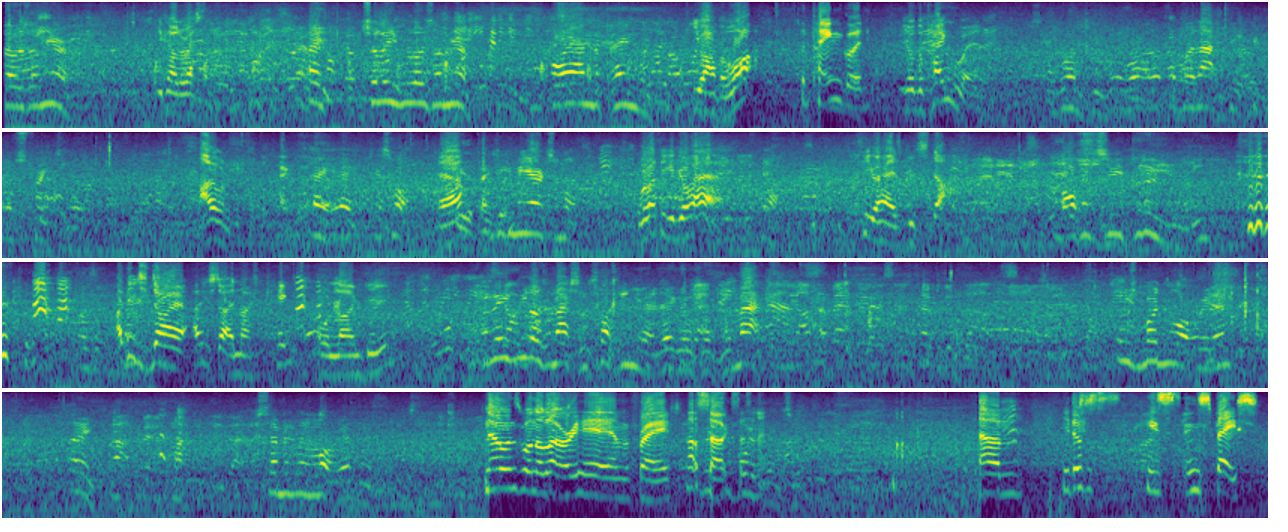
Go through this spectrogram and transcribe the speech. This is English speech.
Those I'm here. You tell the rest of them. Hey, Chili Willows, I'm here. I am the penguin. You are the what? The penguin. You're the penguin. I run people. I run after people on the streets. I want to be called the penguin. Hey, hey, guess what? Yeah? Be the You give me air tonight. What do I think of your hair? I think your hair is good stuff. I think it's be blue, really. I think you should dye it. I think you should dye it a nice pink or lime green. I mean, you know, I'm actually fucking here. There goes for the map. Who's won the lottery then? Hey, somebody won the lottery, haven't they? No one's won the lottery here, I'm afraid. That sucks, doesn't it? Um, he does. He's in space.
